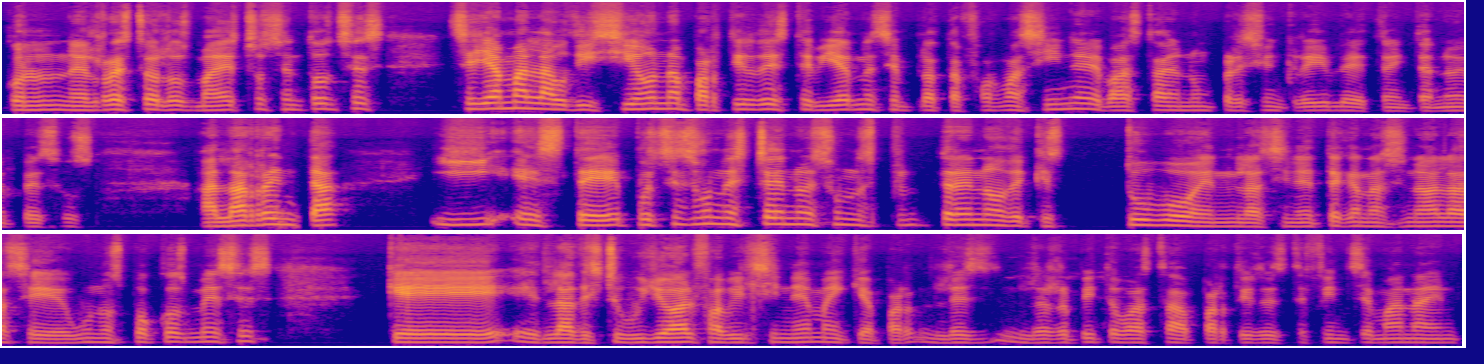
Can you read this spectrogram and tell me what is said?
con el resto de los maestros. Entonces, se llama la audición a partir de este viernes en plataforma cine, va a estar en un precio increíble de 39 pesos a la renta. Y este, pues es un estreno, es un estreno de que estuvo en la Cineteca Nacional hace unos pocos meses que eh, la distribuyó Alfabil Cinema y que les, repito, va hasta a partir de este fin de semana en,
